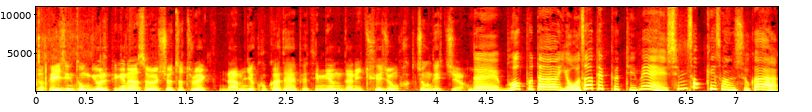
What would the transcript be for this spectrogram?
자, 베이징 동계올림픽에 나설 쇼트트랙 남녀 국가대표팀 명단이 최종 확정됐죠. 네, 무엇보다 여자 대표팀의 심석희 선수가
